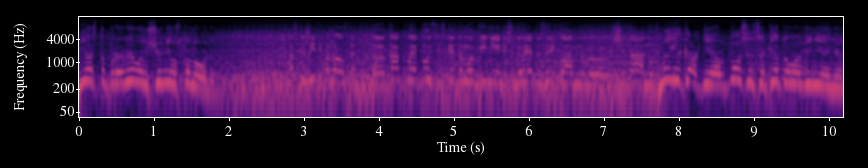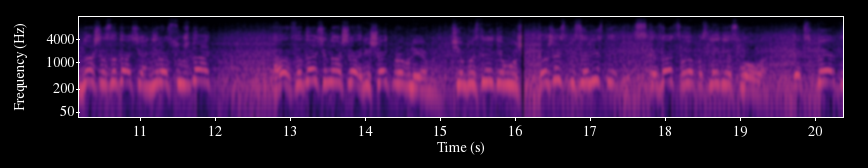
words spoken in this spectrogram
Место прорыва еще не установлено. А скажите, пожалуйста, э, как вы относитесь к этому обвинению, что говорят из-за рекламного щита? Ну, Мы никак не относимся к этому обвинению. Наша задача не рассуждать, а задача наша решать проблемы. Чем быстрее, тем лучше. Должны специалисты сказать свое последнее слово. Эксперты,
